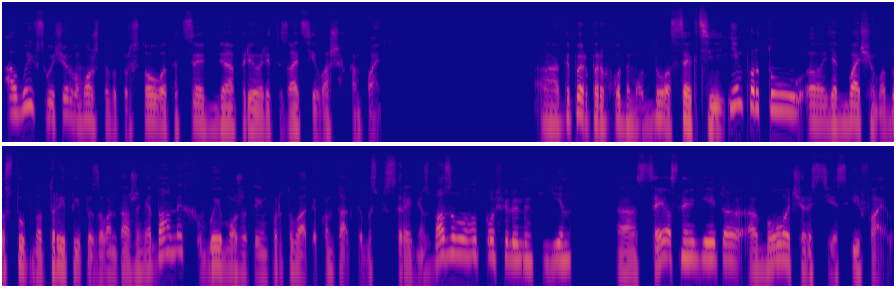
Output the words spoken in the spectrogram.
а ви, в свою чергу, можете використовувати це для пріоритизації ваших кампаній. Тепер переходимо до секції імпорту. Е, Як бачимо, доступно три типи завантаження даних. Ви можете імпортувати контакти безпосередньо з базового профілю LinkedIn, е, з Sales Navigator або через CSV файли.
